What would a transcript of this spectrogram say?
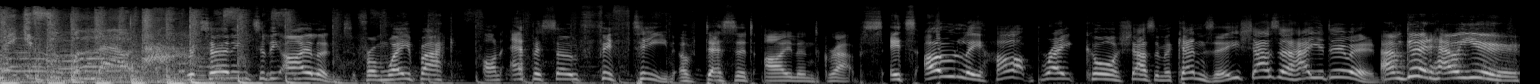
Make it super loud. Returning to the island from way back on episode 15 of Desert Island Graps. It's only Heartbreak Core Shazza McKenzie. Shazza, how you doing? I'm good. How are you?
